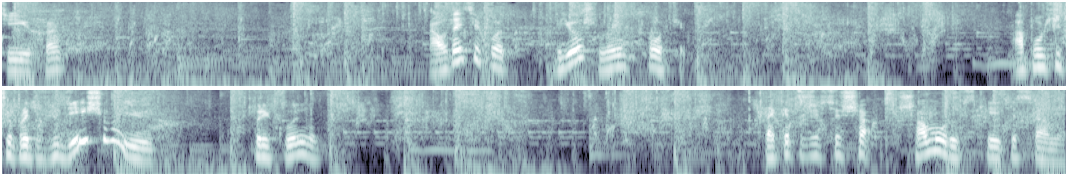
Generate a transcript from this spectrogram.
Тихо. А вот этих вот бьешь, ну им пофиг. А пауки что, против людей еще воюют? Прикольно. Так это же все ша шамуровские эти самые.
